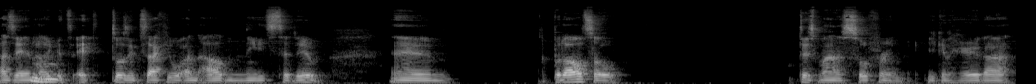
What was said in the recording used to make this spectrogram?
as in like Mhm. it's it does exactly what an album needs to do, um, but also this man is suffering. You can hear that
